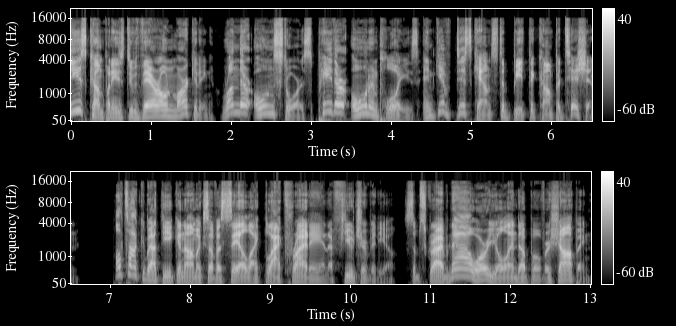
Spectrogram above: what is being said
These companies do their own marketing, run their own stores, pay their own employees, and give discounts to beat the competition. I'll talk about the economics of a sale like Black Friday in a future video. Subscribe now or you'll end up over shopping.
